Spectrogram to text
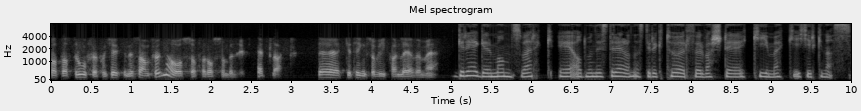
katastrofe for Kirkenes samfunnet, og også for oss som bedrift. Helt klart. Det er ikke ting som vi kan leve med. Greger Mannsverk er administrerende direktør for verkstedet Kimek i Kirkenes.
